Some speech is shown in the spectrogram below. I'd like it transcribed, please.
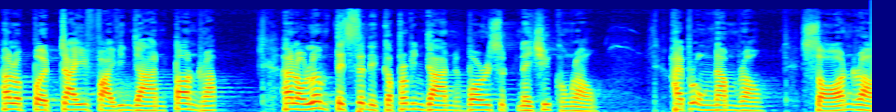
ให้เราเปิดใจฝ่ายวิญญาณต้อนรับ ให้เราเริ่มติดสนิทกับพระวิญญาณบริสุทธิ์ในชีวิตของเรา ให้พระองค์นำเรา สอนเรา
